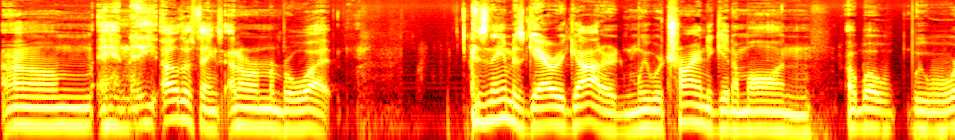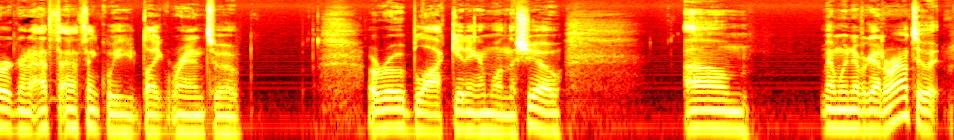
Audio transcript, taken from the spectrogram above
Um, and the other things I don't remember what. His name is Gary Goddard, and we were trying to get him on. Oh, well, we were gonna. I, th- I think we like ran into a a roadblock getting him on the show. Um, and we never got around to it.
